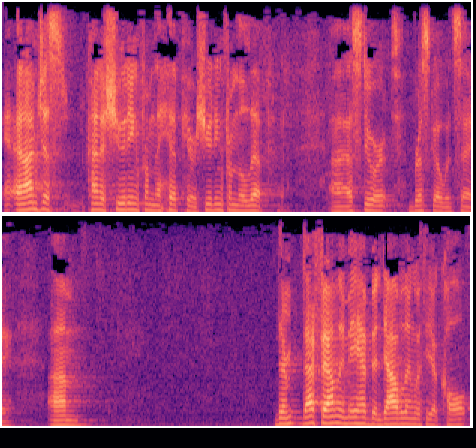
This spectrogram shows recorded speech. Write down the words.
and I'm just kind of shooting from the hip here, shooting from the lip, uh, as Stuart Briscoe would say. Um, that family may have been dabbling with the occult.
